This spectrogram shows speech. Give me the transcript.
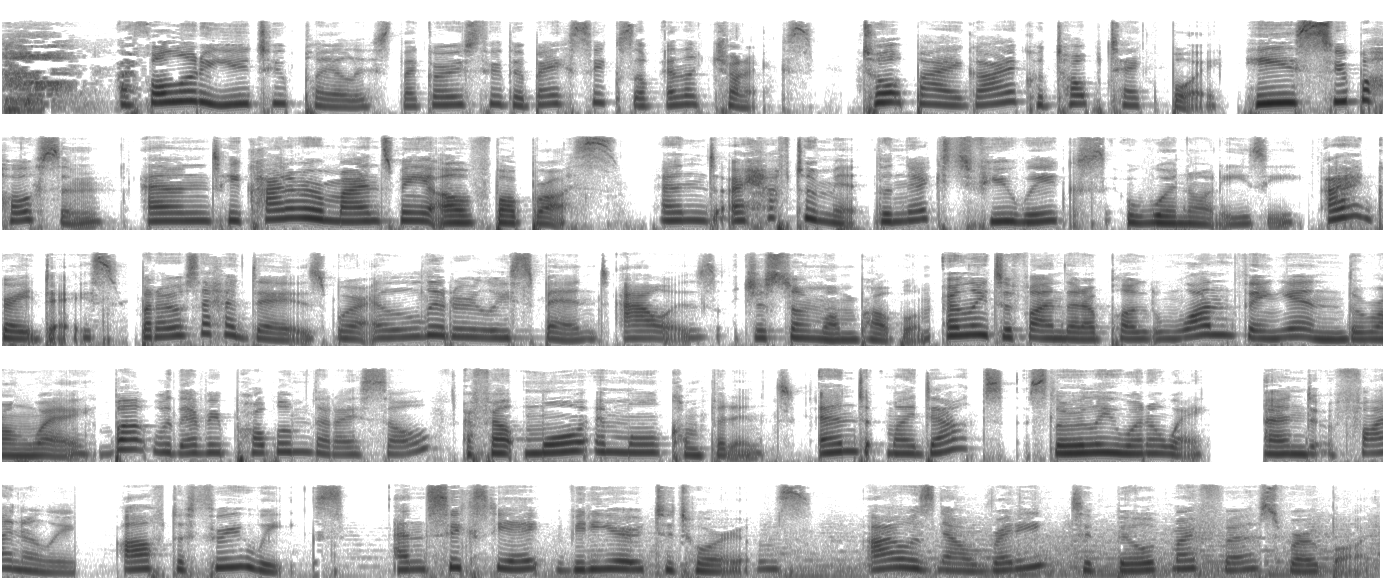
I followed a YouTube playlist that goes through the basics of electronics, taught by a guy called Top Tech Boy. He's super wholesome, and he kind of reminds me of Bob Ross. And I have to admit, the next few weeks were not easy. I had great days, but I also had days where I literally spent hours just on one problem, only to find that I plugged one thing in the wrong way. But with every problem that I solved, I felt more and more confident, and my doubts slowly went away. And finally, after three weeks and 68 video tutorials, I was now ready to build my first robot.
